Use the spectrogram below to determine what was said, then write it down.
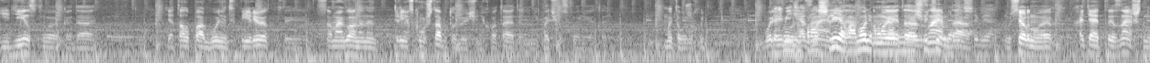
единства, когда тебя толпа гонит вперед. И самое главное, наверное, тренерскому штабу тоже еще не хватает, они не почувствовали это. Мы-то уже хоть более-менее знаем, прошли, да. а в пока мы это знаем, да. себе. Но все равно, э, хотя ты знаешь, ну,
